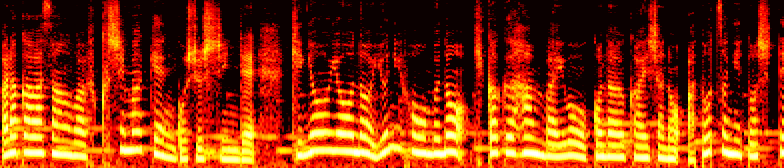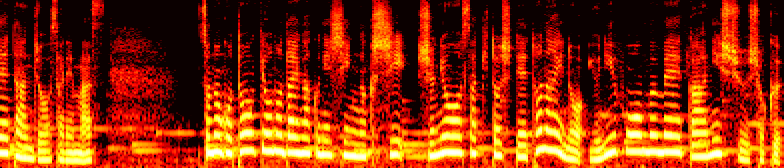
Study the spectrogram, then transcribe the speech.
荒川さんは福島県ご出身で企業用のユニフォームの企画販売を行う会社の後継ぎとして誕生されます。その後東京の大学に進学し修行先として都内のユニフォームメーカーに就職。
